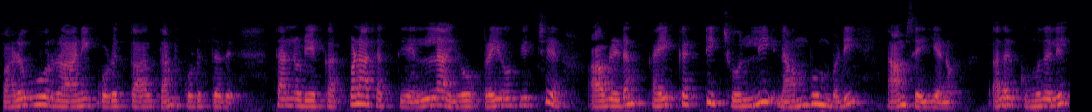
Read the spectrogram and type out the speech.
பழுவூர் ராணி கொடுத்தால் தான் கொடுத்தது. தன்னுடைய கற்பனா சக்தி எல்லாம் யோ பிரயோகிச்சு அவளிடம் கை கட்டி சொல்லி நம்பும்படி நாம் செய்யணும். அதற்கு முதலில்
